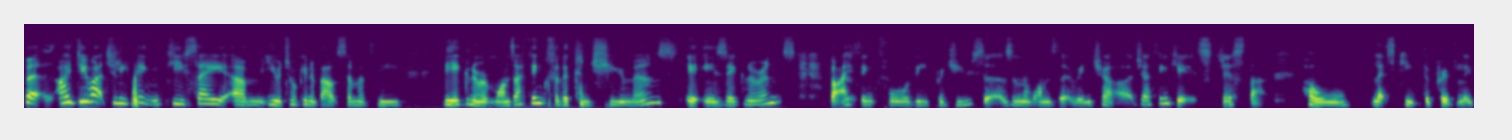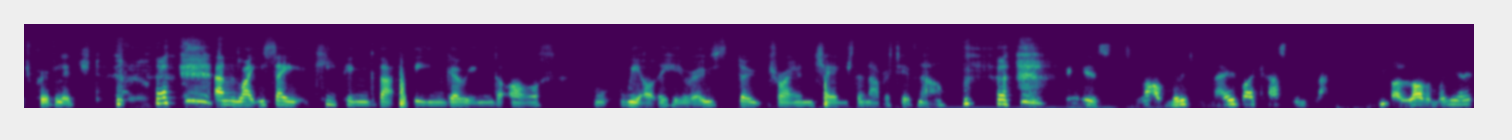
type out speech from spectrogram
but I do actually think you say um, you were talking about some of the the ignorant ones. I think for the consumers, it is ignorance, but I think for the producers and the ones that are in charge, I think it's just that whole let's keep the privilege privileged, and like you say, keeping that theme going of we are the heroes. Don't try and change the narrative now. The thing is, a lot of money to be made by casting black. A lot of money in it.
